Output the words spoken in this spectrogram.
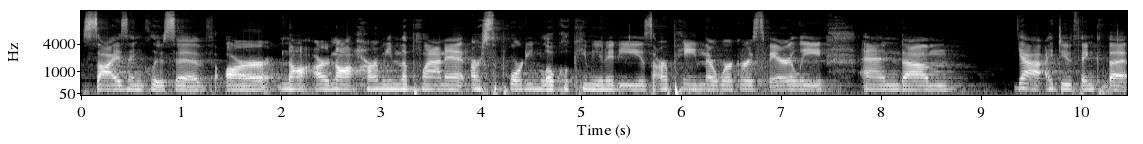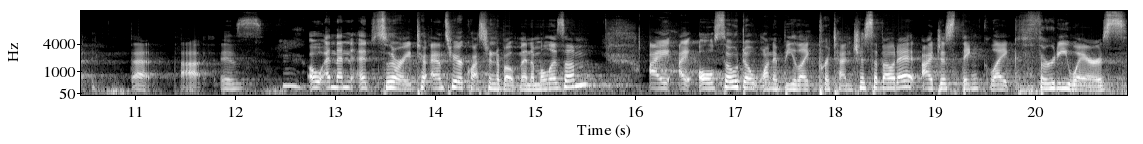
size inclusive, are not are not harming the planet, are supporting local communities, are paying their workers fairly, and um, yeah, I do think that that that is. Hmm. Oh, and then uh, sorry to answer your question about minimalism. I, I also don't want to be like pretentious about it. I just think like 30 wears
